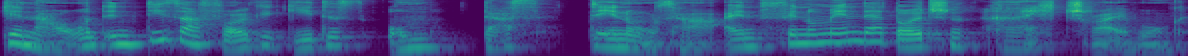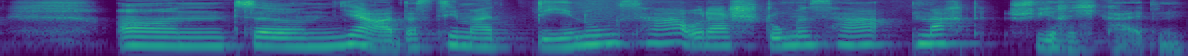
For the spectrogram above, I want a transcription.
Genau, und in dieser Folge geht es um das Dehnungshaar, ein Phänomen der deutschen Rechtschreibung. Und ähm, ja, das Thema Dehnungshaar oder stummes Haar macht Schwierigkeiten.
